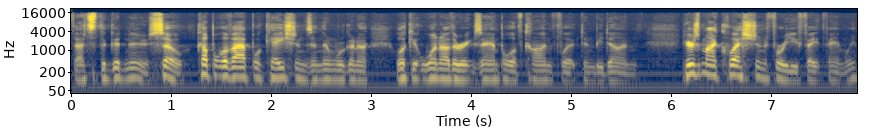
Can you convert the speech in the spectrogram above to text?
That's the good news. So, a couple of applications, and then we're going to look at one other example of conflict and be done. Here's my question for you, Faith Family.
